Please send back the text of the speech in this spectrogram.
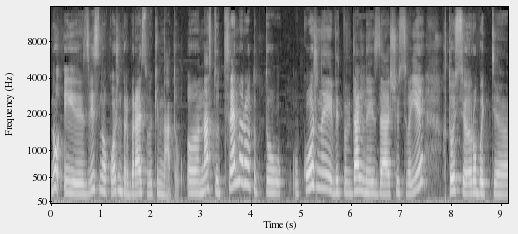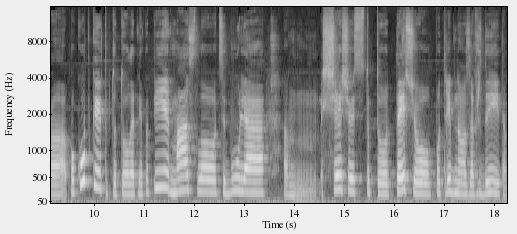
Ну і звісно, кожен прибирає свою кімнату. Е, Нас тут семеро, тобто кожен відповідальний за щось своє. Хтось робить е, покупки, тобто туалетний папір, масло, цибуля, ем, ще щось, тобто те, що потрібно завжди, там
